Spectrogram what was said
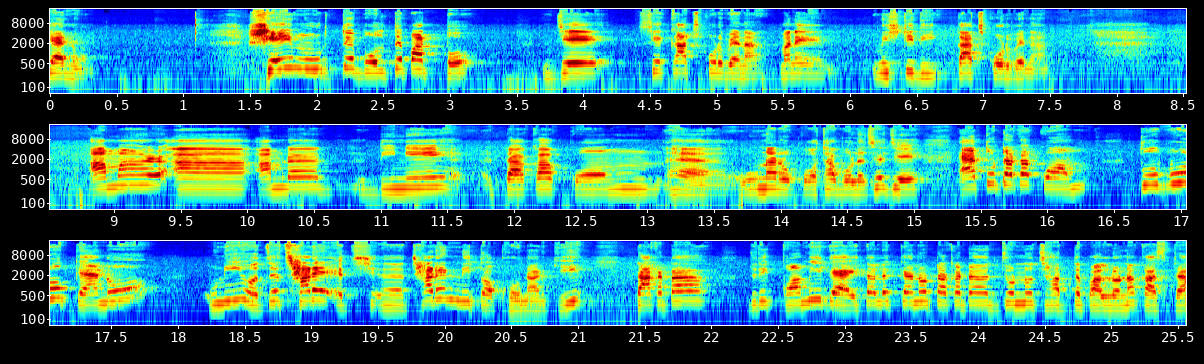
কেন? সেই মুহূর্তে বলতে পারতো যে, সে কাজ করবে না মানে মিষ্টি দি কাজ করবে না। আমার আমরা দিনে টাকা কম হ্যাঁ ওনারও কথা বলেছে যে এত টাকা কম, তবুও কেন উনি হচ্ছে ছাড়ে ছাড়েননি তখন আর কি। টাকাটা যদি কমই দেয়, তাহলে কেন টাকাটার জন্য ছাড়তে পারল না কাজটা?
